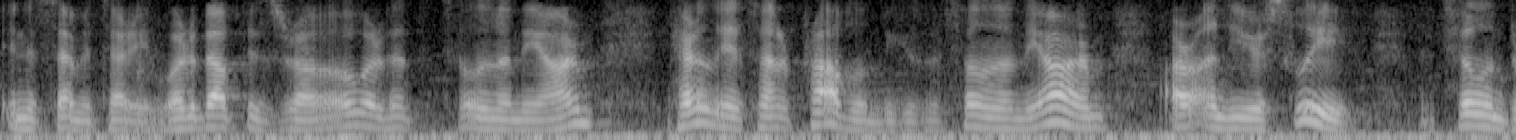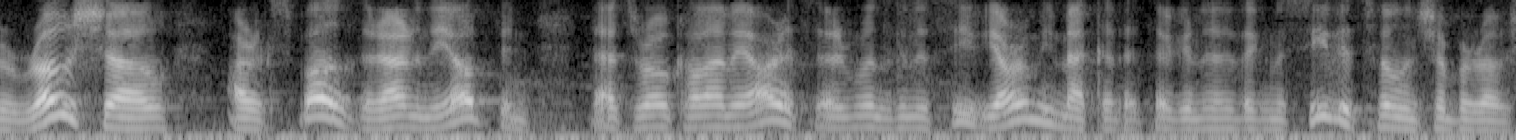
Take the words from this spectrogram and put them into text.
in the cemetery. What about bizro? What about the tefillin on the arm? Apparently it's not a problem, because the tefillin on the arm are under your sleeve. The tefillin birosho are exposed; they're out in the open. That's ro kalame aretz everyone's going to see Yormi Mecca that they're going to they're going to see the tefillin shabarosh,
